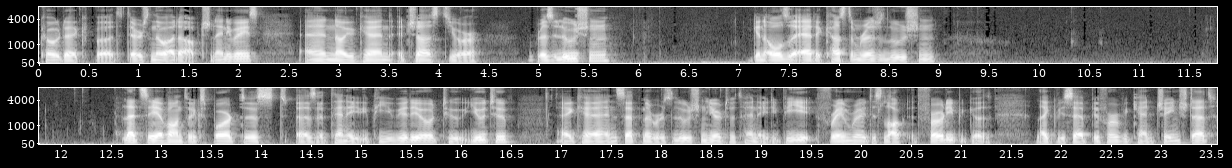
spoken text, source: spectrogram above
codec but there's no other option anyways and now you can adjust your resolution you can also add a custom resolution let's say I want to export this as a 1080p video to YouTube. I can set my resolution here to 1080p. Frame rate is locked at 30 because like we said before, we can't change that.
